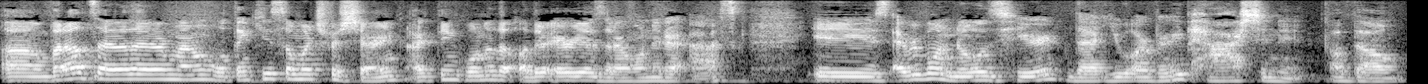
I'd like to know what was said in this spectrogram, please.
Um, but outside of that, hermano, well, thank you so much for sharing. I think one of the other areas that I wanted to ask is everyone knows here that you are very passionate about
